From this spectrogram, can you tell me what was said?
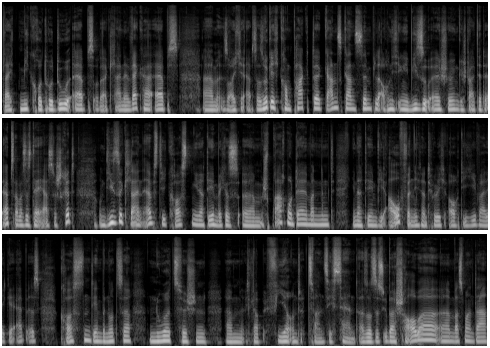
vielleicht Micro-To-Do-Apps oder kleine Wecker-Apps, ähm, solche Apps. Also wirklich kompakte, ganz ganz, ganz simple, auch nicht irgendwie visuell schön gestaltete Apps, aber es ist der erste Schritt. Und diese kleinen Apps, die kosten, je nachdem, welches ähm, Sprachmodell man nimmt, je nachdem, wie aufwendig natürlich auch die jeweilige App ist, kosten den Benutzer nur zwischen, ähm, ich glaube, 4 und 20 Cent. Also es ist überschaubar, äh, was man da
